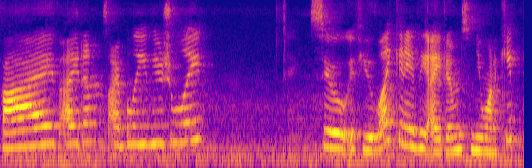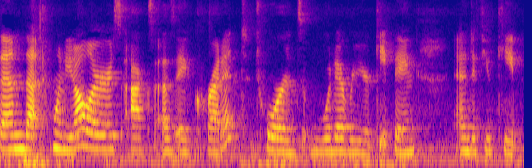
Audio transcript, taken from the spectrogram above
five items, I believe, usually. So if you like any of the items and you want to keep them, that $20 acts as a credit towards whatever you're keeping. And if you keep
